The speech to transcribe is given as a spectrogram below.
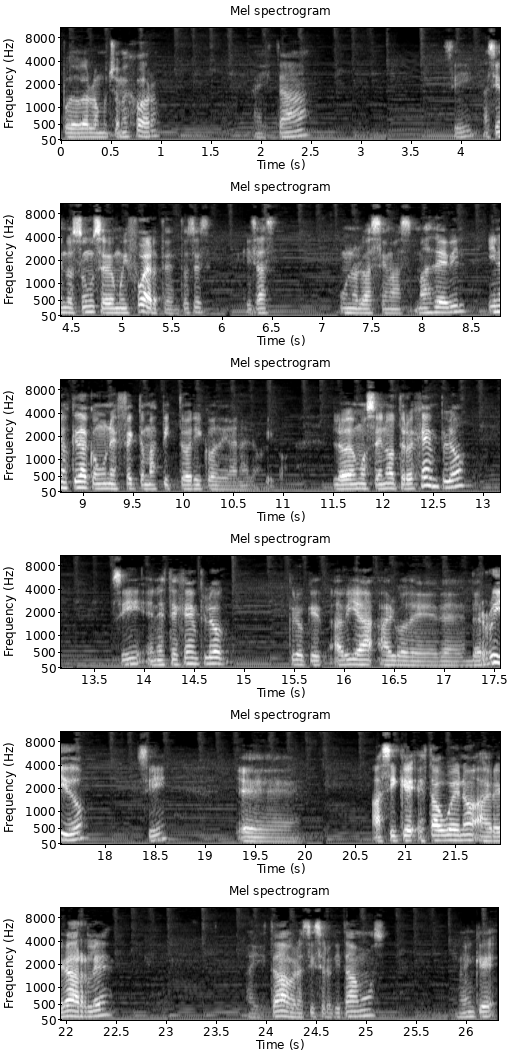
puedo verlo mucho mejor. Ahí está. ¿sí? Haciendo zoom se ve muy fuerte, entonces quizás uno lo hace más, más débil y nos queda con un efecto más pictórico de analógico. Lo vemos en otro ejemplo. ¿sí? En este ejemplo creo que había algo de, ruido. ¿sí? Eh, así que está bueno agregarle. Ahí está, ahora sí se lo quitamos. Ven que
